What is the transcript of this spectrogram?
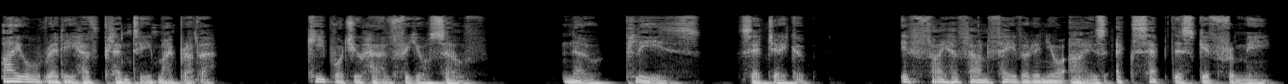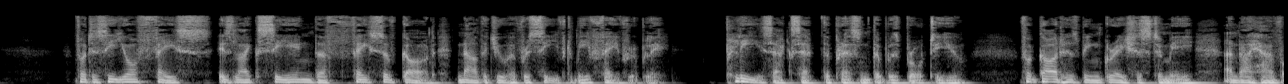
I already have plenty, my brother. Keep what you have for yourself. No, please, said Jacob. If I have found favor in your eyes, accept this gift from me. For to see your face is like seeing the face of God now that you have received me favorably. Please accept the present that was brought to you, for God has been gracious to me, and I have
